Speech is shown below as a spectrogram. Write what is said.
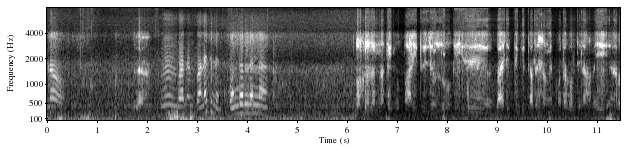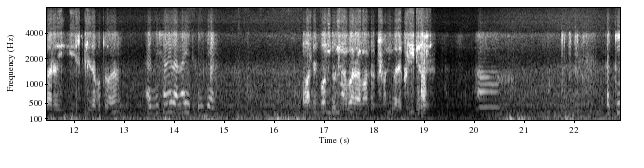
হ্যালো। হুম বলেন কনে ছিলেন ফোন ধরলেন না। বললাম না দেখব বাড়ি দুইজন লোক। এই যে বাইরের থেকে তাদের সঙ্গে কথা বলছিলাম আমি আবার ওই স্কুলে যাব তো হ্যাঁ? একদিন শনিবার না স্কুল যে? আমাদের বন্ধু আবার আমাদের শনিবারে খুলে দিয়েছে। তা কি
